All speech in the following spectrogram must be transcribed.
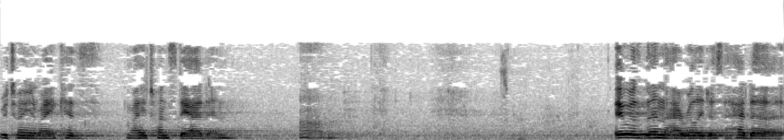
between my kids, my twins' dad, and um, it was then that I really just had to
